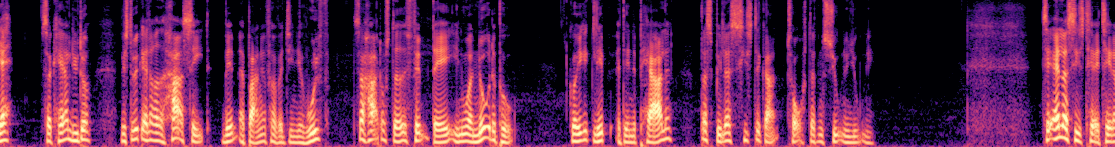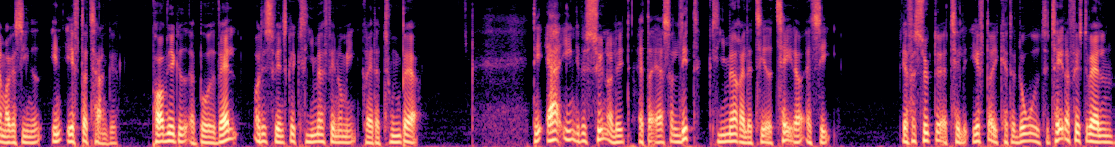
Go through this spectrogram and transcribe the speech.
Ja, så kære lytter, hvis du ikke allerede har set Hvem er bange for Virginia Woolf, så har du stadig fem dage endnu at nå det på. Gå ikke glip af denne perle, der spiller sidste gang torsdag den 7. juni. Til allersidst her i Teatermagasinet en eftertanke, påvirket af både valg og det svenske klimafænomen Greta Thunberg. det er egentlig besynderligt, at der er så lidt klimarelateret teater at se. Jeg forsøgte at tælle efter i kataloget til teaterfestivalen,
